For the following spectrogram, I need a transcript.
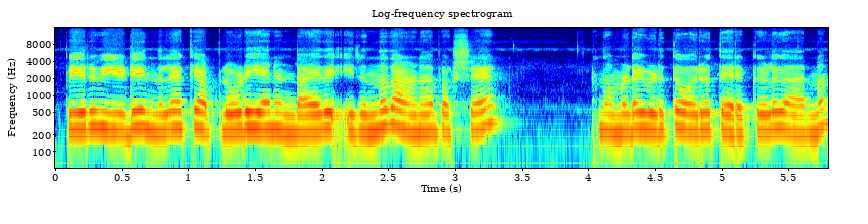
അപ്പോൾ ഈ ഒരു വീഡിയോ ഇന്നലെയൊക്കെ അപ്ലോഡ് ചെയ്യാൻ ഉണ്ടായത് ഇരുന്നതാണ്. പക്ഷേ നമ്മുടെ ഇവിടുത്തെ ഓരോ തിരക്കുകൾ കാരണം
